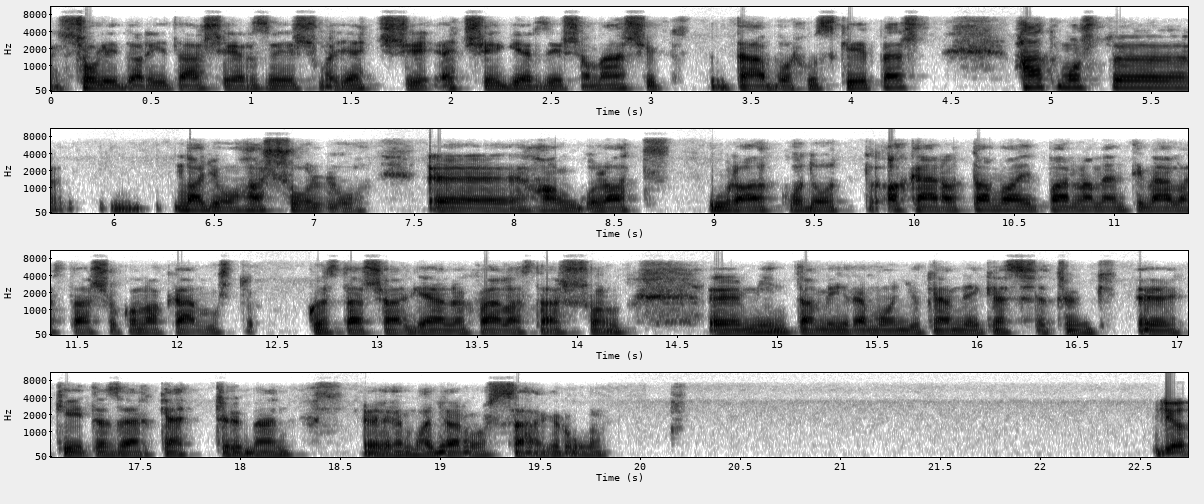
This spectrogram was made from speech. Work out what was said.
szolidaritásérzés vagy egység, egységérzés a másik táborhoz képest. Hát most nagyon hasonló hangulat uralkodott, akár a tavaly parlamenti választásokon, akár most köztársasági elnök választáson, mint amire mondjuk emlékezhetünk 2002-ben Magyarországról. Ugye,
